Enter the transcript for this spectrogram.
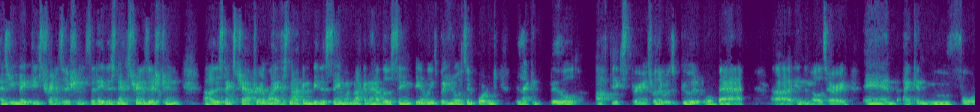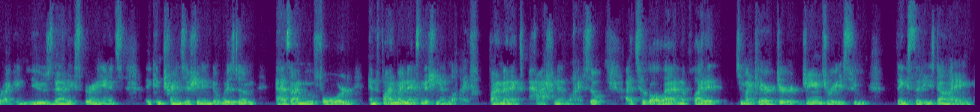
as you make these transitions that hey this next transition uh, this next chapter in life is not going to be the same i'm not going to have those same feelings but you know what's important is i can build off the experience whether it was good or bad uh, in the military and I can move forward. I can use that experience. It can transition into wisdom as I move forward and find my next mission in life, find my next passion in life. So I took all that and applied it to my character, James Reese, who thinks that he's dying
